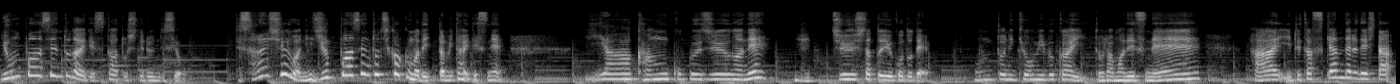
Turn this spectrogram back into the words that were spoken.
4%台でスタートしてるんですよで最終話20%近くまでいったみたいですねいやー韓国中がね熱中したということで本当に興味深いドラマですねはいイルタスキャンダルでした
